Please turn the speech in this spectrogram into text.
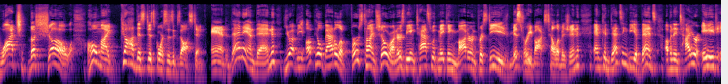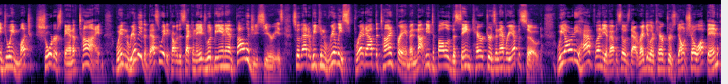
watch the show. Oh my god, this discourse is exhausting. And then and then, you have the uphill battle of first time showrunners being tasked with making modern prestige mystery box television and condensing the events of an entire age into a much shorter span of time, when really the best way to cover the Second Age would be an anthology series, so that we can really spread out the time frame and not need to follow the same characters in every episode. We already have plenty of episodes that regular characters don't show up in.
